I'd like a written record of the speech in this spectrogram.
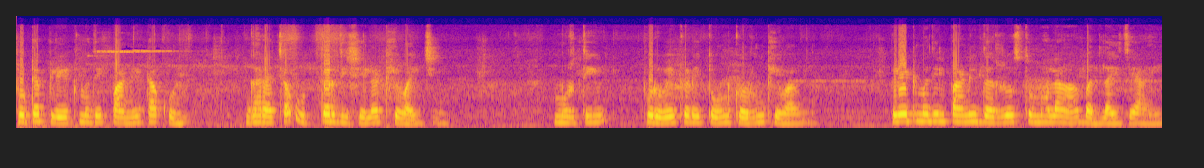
छोट्या प्लेटमध्ये पाणी टाकून घराच्या उत्तर दिशेला ठेवायची. मूर्ती पूर्वेकडे तोंड करून ठेवावी. प्लेटमधील पाणी दररोज तुम्हाला बदलायचे आहे.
